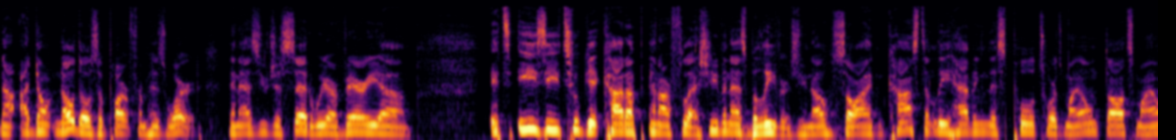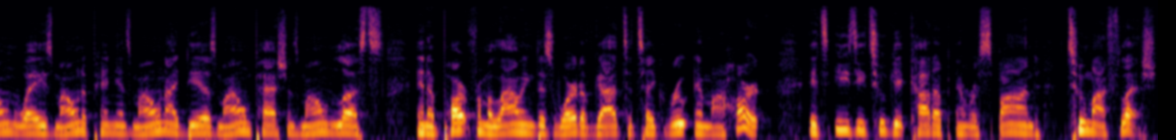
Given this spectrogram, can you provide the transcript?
Now, I don't know those apart from His Word. And as you just said, we are very. Um, it's easy to get caught up in our flesh, even as believers, you know. So I'm constantly having this pull towards my own thoughts, my own ways, my own opinions, my own ideas, my own passions, my own lusts. And apart from allowing this word of God to take root in my heart, it's easy to get caught up and respond to my flesh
